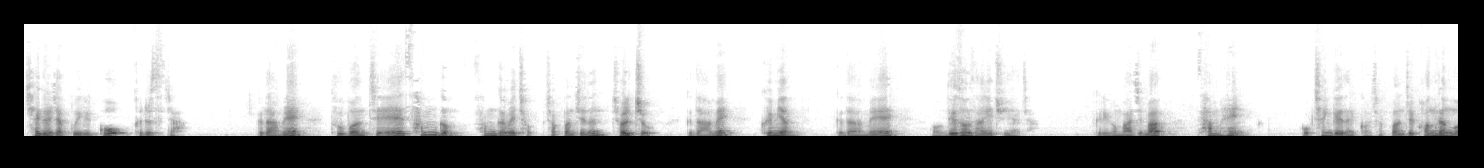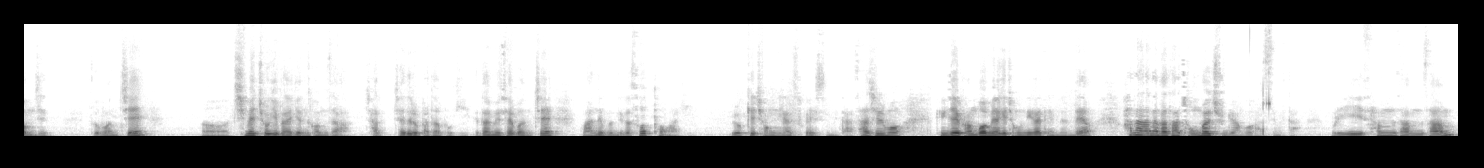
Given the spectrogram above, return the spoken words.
책을 자꾸 읽고 글을 쓰자. 그 다음에 두 번째 3금, 3금의 첫, 첫 번째는 절주, 그 다음에 금연, 그 다음에 어, 뇌손상에 주의하자. 그리고 마지막 3행, 꼭 챙겨야 될 것. 첫 번째 건강검진, 두 번째 어, 치매 조기 발견 검사 자, 제대로 받아보기. 그 다음에 세 번째 많은 분들과 소통하기. 이렇게 정리할 수가 있습니다. 사실 뭐 굉장히 광범위하게 정리가 됐는데요. 하나하나가 다 정말 중요한 것 같습니다. 우리 333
